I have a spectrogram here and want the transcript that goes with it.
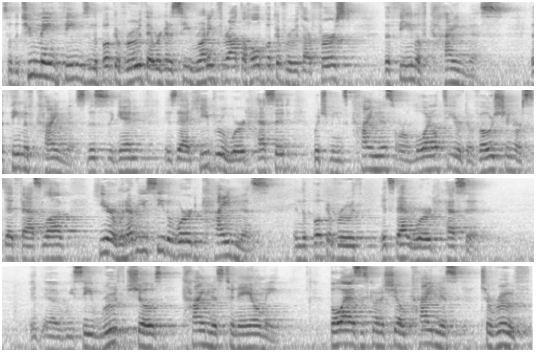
So, the two main themes in the book of Ruth that we're going to see running throughout the whole book of Ruth are first, the theme of kindness the theme of kindness. This, again, is that Hebrew word hesed, which means kindness or loyalty or devotion or steadfast love. Here, whenever you see the word kindness in the book of Ruth, it's that word hesed. It, uh, we see Ruth shows kindness to Naomi. Boaz is going to show kindness to Ruth.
